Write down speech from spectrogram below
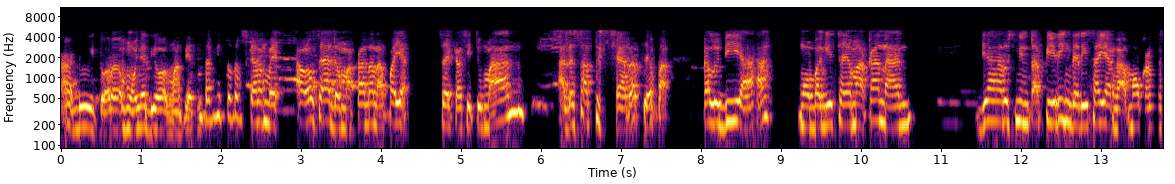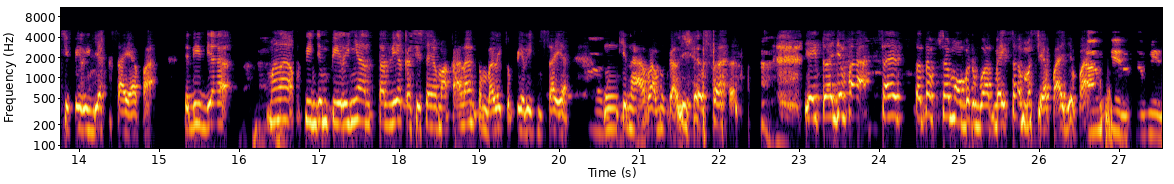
aduh itu orang maunya dihormati. Tapi tetap sekarang baik. Kalau saya ada makanan apa ya saya kasih cuman ada satu syarat ya pak. Kalau dia mau bagi saya makanan dia harus minta piring dari saya nggak mau kasih piring dia ke saya pak. Jadi dia mana pinjem piringnya ntar dia kasih saya makanan kembali ke piring saya. Mungkin haram kali ya ya itu aja pak. Saya tetap saya mau berbuat baik sama siapa aja pak. Amin amin.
